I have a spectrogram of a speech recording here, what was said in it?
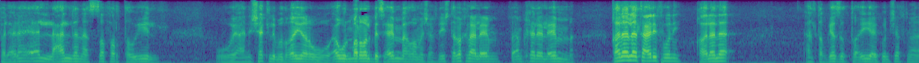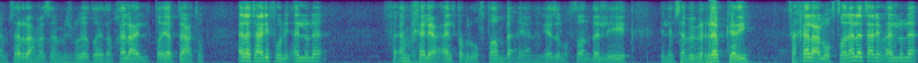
فالعراقي قال لعلنا السفر طويل ويعني شكلي متغير وأول مرة ألبس عمة هو ما شافنيش. طب أخلع العمة. فقام خلع العمة. قال لا تعرفني؟ قال لا. قال طب جاز الطاقية يكون شافني وأنا مسرح مثلا مش بغير طاقية. طب خلع الطاقية بتاعته. ألا تعرفني؟ قال له لا. فقام خلع قال طب القفطان بقى يعني جاز القفطان ده اللي إيه؟ اللي مسبب الربكة دي. فخلع القفطان الا تعرف؟ قال له لا.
